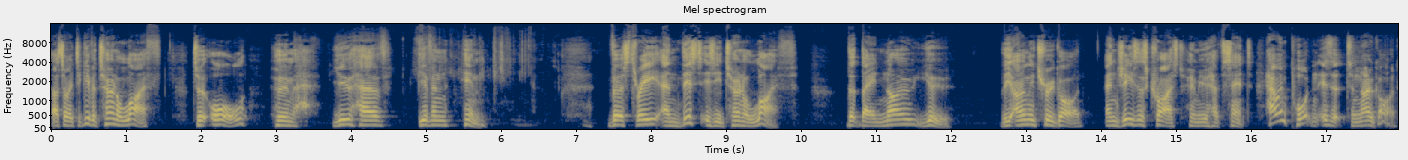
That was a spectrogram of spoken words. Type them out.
uh, sorry, to give eternal life to all whom you have given him. Verse 3 And this is eternal life, that they know you, the only true God, and Jesus Christ, whom you have sent. How important is it to know God?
